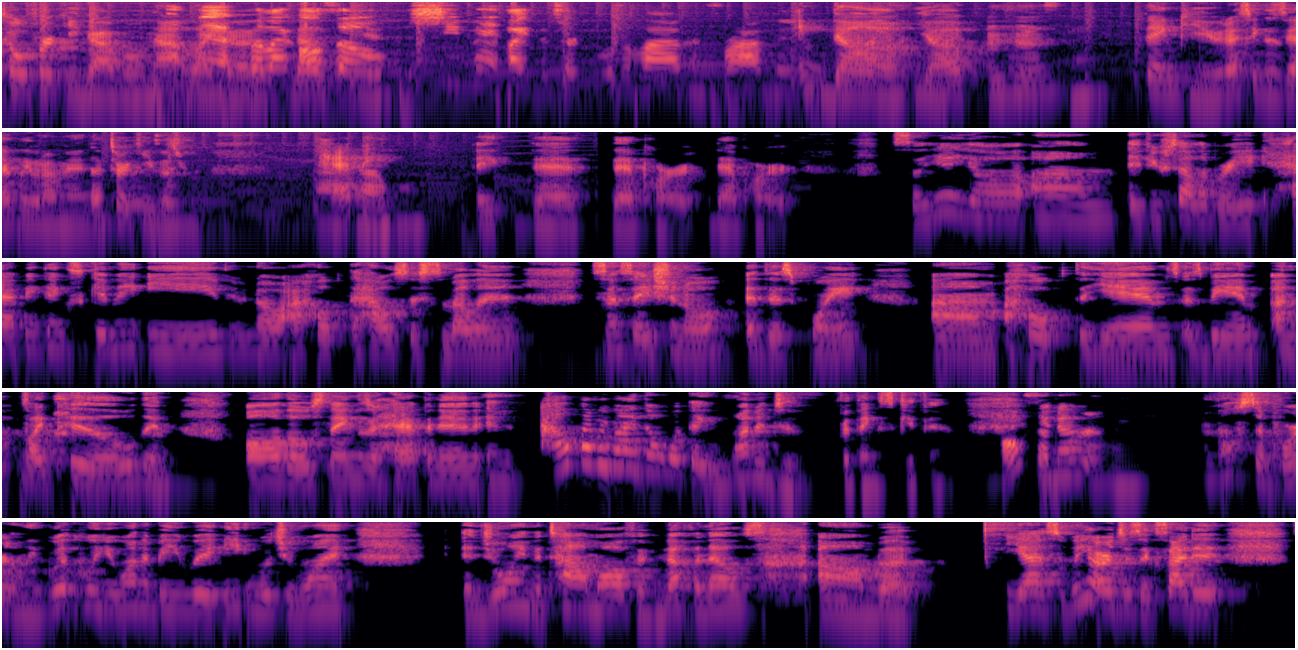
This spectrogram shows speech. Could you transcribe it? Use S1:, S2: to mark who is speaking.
S1: Tofurky gobble, not like
S2: yeah,
S1: a.
S2: but like also
S1: yeah.
S2: she meant like the turkey was alive and thriving.
S1: Duh. Yup.
S2: Mm-hmm.
S1: Thank you. That's exactly what I meant. The turkey was happy. That that part. That part. So yeah, y'all. Um, if you celebrate, happy Thanksgiving Eve. You know, I hope the house is smelling sensational at this point. Um, I hope the yams is being um, like peeled and all those things are happening. And I hope everybody doing what they want to do for Thanksgiving.
S2: Most
S1: You know?
S2: importantly,
S1: Most importantly, with who you want to be with, eating what you want, enjoying the time off, if nothing else. Um, but yes, we are just excited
